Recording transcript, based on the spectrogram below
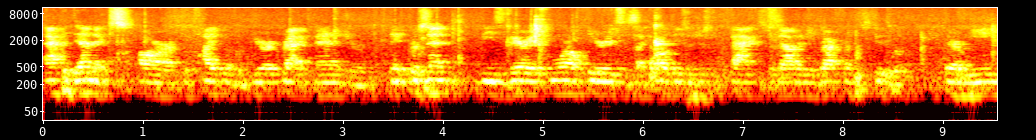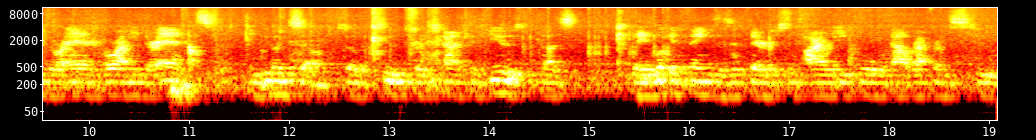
academics are the type of a bureaucratic manager. They present these various moral theories as like, oh, these are just facts without any reference to their means or end, or I mean their ends in doing so. So the students are just kind of confused because they look at things as if they're just entirely equal without reference to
